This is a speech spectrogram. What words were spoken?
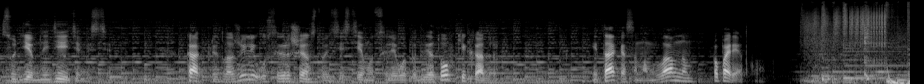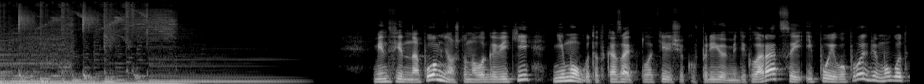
в судебной деятельности? Как предложили усовершенствовать систему целевой подготовки кадров? Итак, о самом главном по порядку. Минфин напомнил, что налоговики не могут отказать плательщику в приеме декларации и по его просьбе могут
